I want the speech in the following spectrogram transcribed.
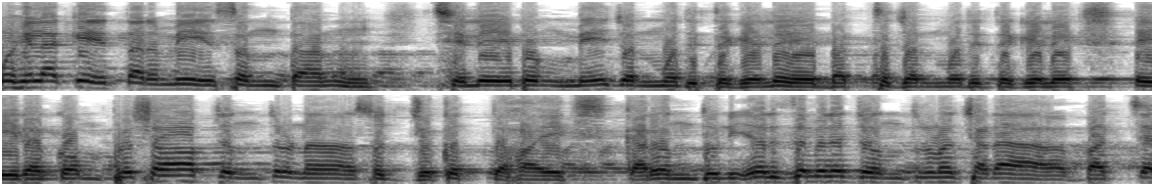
মহিলাকে তার মেয়ে সন্তান, ছেলে এবং মেয়ে জন্ম দিতে গেলে, বাচ্চা জন্ম দিতে গেলে এই রকম প্রসব যন্ত্রণা সহ্য করতে হয়। কারণ দুনিয়ার জমিনে যন্ত্রণা ছাড়া বাচ্চা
